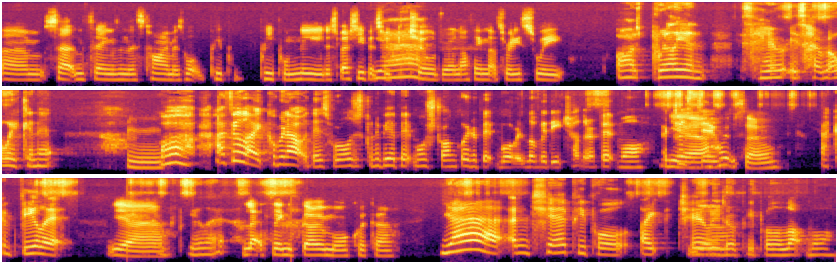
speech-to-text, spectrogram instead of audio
um, certain things in this time is what people people need, especially if it's Yeah. for children. I think that's really sweet. Oh, it's brilliant. It's hero. It's heroic, isn't it? Hmm. Oh, I feel like coming out of this, we're all just going to be a bit more stronger and a bit more in love with each other, a bit more. I yeah, I just do. hope so. I can feel it. Yeah, Feel it. let things go more quicker. Yeah, and cheer people, like cheerleader people, a lot more.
